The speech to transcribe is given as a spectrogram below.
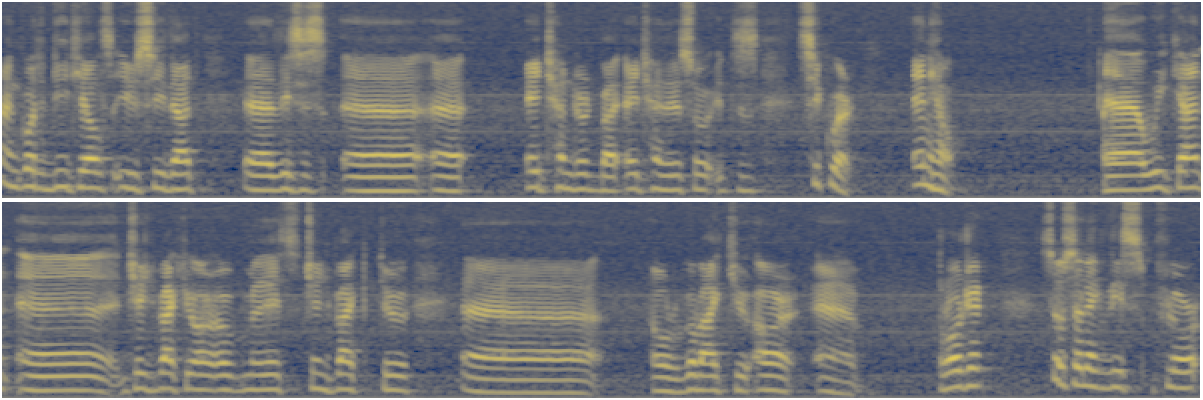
and go to details you see that uh, this is uh, uh, 800 by 800 so it is square anyhow uh, we can uh, change back to our let's change back to uh, or go back to our uh, project. So select this floor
